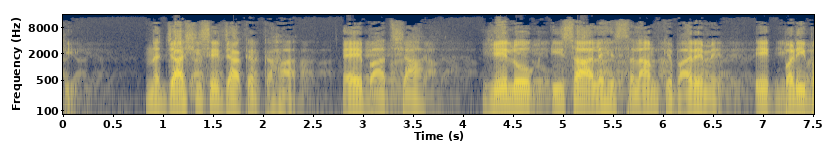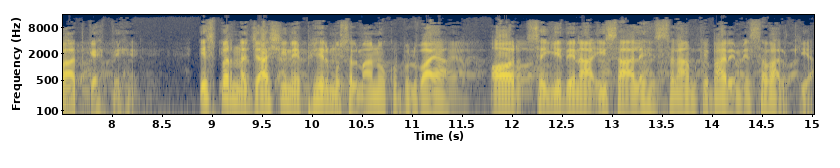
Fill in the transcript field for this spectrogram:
کی۔ نجاشی سے جا کر کہا، اے بادشاہ، یہ لوگ عیسیٰ علیہ السلام کے بارے میں ایک بڑی بات کہتے ہیں۔ اس پر نجاشی نے پھر مسلمانوں کو بلوایا اور سیدنا عیسیٰ علیہ السلام کے بارے میں سوال کیا۔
